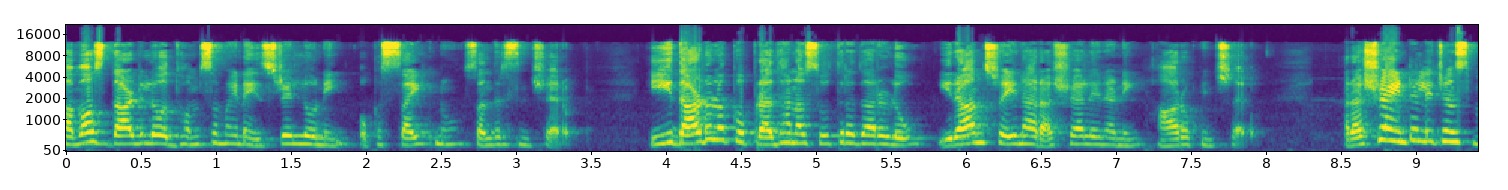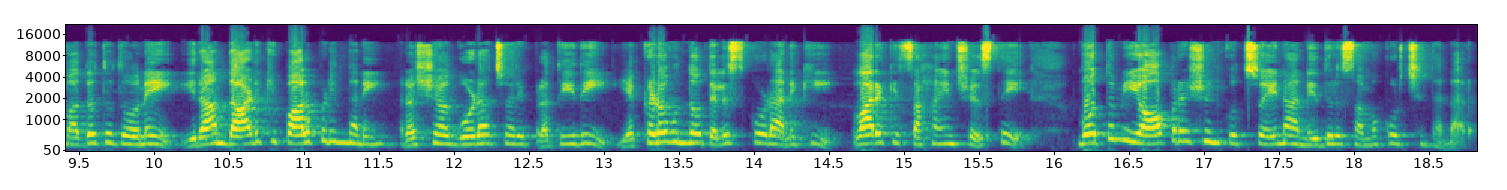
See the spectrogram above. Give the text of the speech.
హమాస్ దాడిలో ధ్వంసమైన ఇజ్రాయెల్లోని ఒక సైట్ను సందర్శించారు. ఈ దాడులకు ప్రధాన సూత్రధారులు ఇరాన్ చైనా రష్యాలేనని ఆరోపించారు. రష్యా ఇంటెలిజెన్స్ మద్దతుతోనే ఇరాన్ దాడికి పాల్పడిందని రష్యా గూఢాచారి ప్రతిదీ ఎక్కడ ఉందో తెలుసుకోవడానికి వారికి సహాయం చేస్తే మొత్తం ఈ ఆపరేషన్కు చైనా నిధులు సమకూర్చిందన్నారు.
